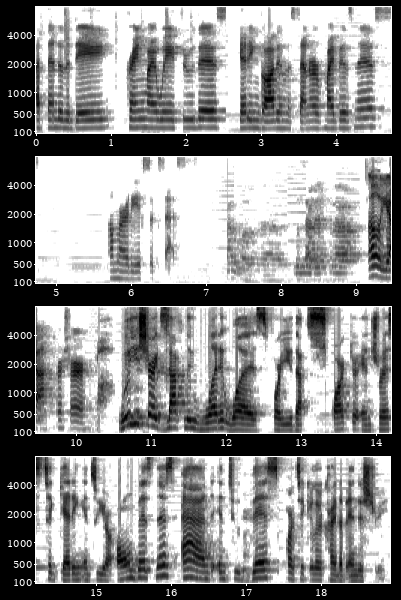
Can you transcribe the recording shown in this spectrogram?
at the end of the day, praying my way through this, getting God in the center of my business, I'm already a success. I love that. Was that it for that? Oh, yeah, for sure. Will you share exactly what it was for you that sparked your interest to getting into your own business and into this particular kind of industry?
